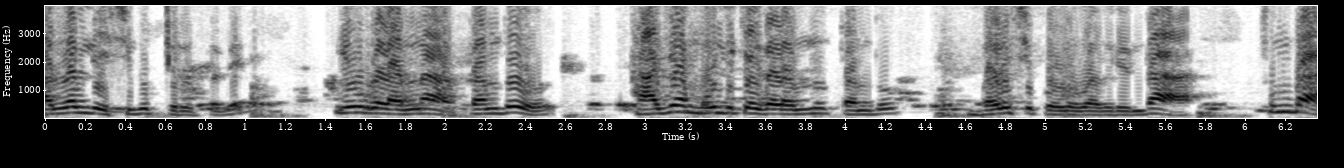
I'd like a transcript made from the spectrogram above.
ಅಲ್ಲಲ್ಲಿ ಸಿಗುತ್ತಿರುತ್ತದೆ. ಇವುಗಳನ್ನ ತಂದು ತಾಜಾ ಮೂಲಿಕೆಗಳನ್ನು ತಂದು ಬಳಸಿಕೊಳ್ಳುವುದರಿಂದ ತುಂಬಾ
